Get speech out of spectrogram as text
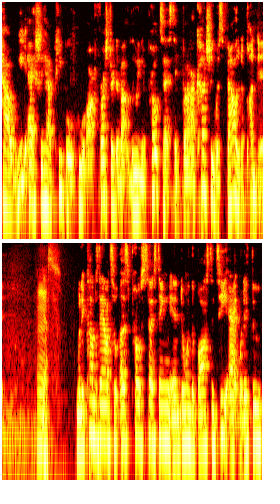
how we actually have people who are frustrated about looting and protesting, but our country was founded upon it. Mm. Yes when it comes down to us protesting and doing the Boston Tea Act, where they threw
